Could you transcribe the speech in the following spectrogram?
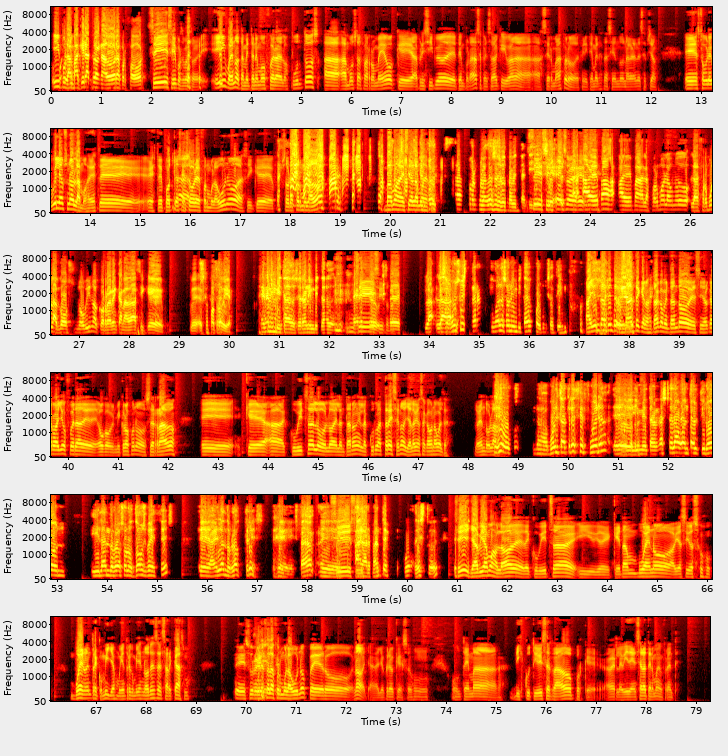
Y por la máquina clonadora, por favor. Sí, sí, por supuesto. y bueno, también tenemos fuera de los puntos a ambos Alfa Romeo que a principio de temporada se pensaba que iban a hacer más, pero definitivamente están siendo una gran decepción. Eh, sobre Williams no hablamos. Este, este podcast es sobre Fórmula 1, así que sobre Fórmula 2 vamos a ver si hablamos después. Fórmula 2 es otra ventanilla. Sí, sí, eso es. Además, además la Fórmula 1, la Fórmula 2 no vino a correr en Canadá, así que eso es para otro día. Eran invitados, eran invitados. sí, sí, total. La, la... según su Instagram, igual no son invitados por mucho tiempo. Hay un dato interesante que nos estaba comentando el señor Carballo fuera de, o con el micrófono cerrado, eh, que a Kubica lo, lo, adelantaron en la curva 13, ¿no? Ya le habían sacado una vuelta. Lo habían doblado. Sí, la vuelta 13 fuera, eh, y mientras Russell ha aguantado el tirón y le han doblado solo dos veces, eh, a él le han doblado tres. Eh, está eh, sí, sí. alarmante fuera de esto, ¿eh? Sí, ya habíamos hablado de, de Kubica y de qué tan bueno había sido su... Bueno, entre comillas, muy entre comillas, no desde el sarcasmo. Eh, su regreso sí, a la Fórmula 1, pero no, ya yo creo que eso es un, un tema discutido y cerrado porque, a ver, la evidencia la tenemos enfrente.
